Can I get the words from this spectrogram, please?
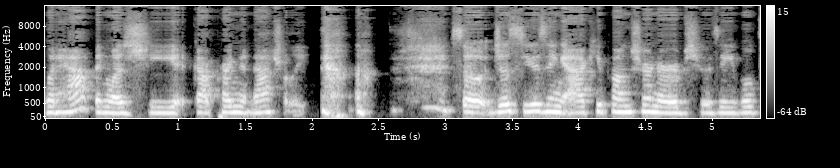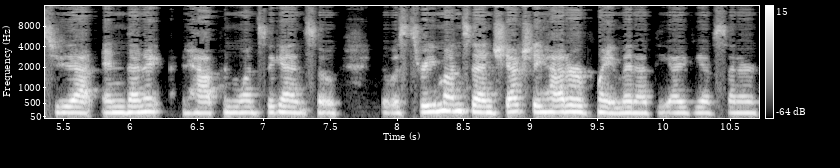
what happened was she got pregnant naturally. so just using acupuncture and herbs, she was able to do that. And then it happened once again. So it was three months in. She actually had her appointment at the IVF center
